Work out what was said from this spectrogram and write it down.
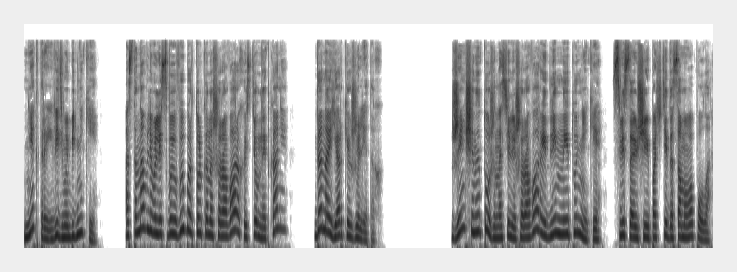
Некоторые, видимо, бедняки, останавливали свой выбор только на шароварах из темной ткани да на ярких жилетах. Женщины тоже носили шаровары и длинные туники, свисающие почти до самого пола,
